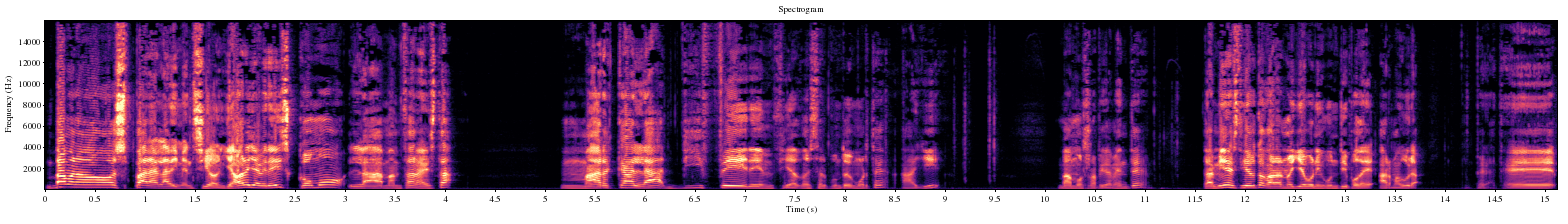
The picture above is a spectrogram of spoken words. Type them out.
Vámonos para la dimensión. Y ahora ya veréis cómo la manzana esta marca la diferencia. ¿Dónde está el punto de muerte? Allí. Vamos rápidamente. También es cierto que ahora no llevo ningún tipo de armadura. Espérate.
